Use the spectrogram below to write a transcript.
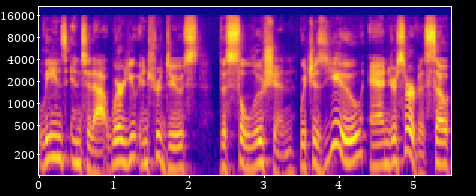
leans into that, where you introduce the solution, which is you and your service. So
